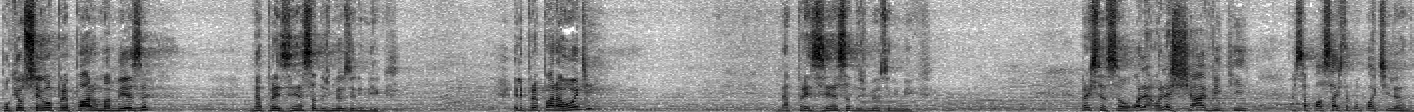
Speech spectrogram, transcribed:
Porque o Senhor prepara uma mesa na presença dos meus inimigos. Ele prepara onde? Na presença dos meus inimigos. Preste atenção, olha, olha a chave que essa passagem está compartilhando.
